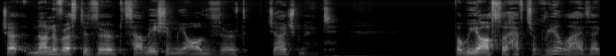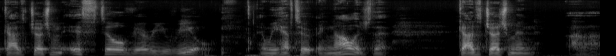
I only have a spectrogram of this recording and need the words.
ju- none of us deserved salvation. We all deserved judgment. But we also have to realize that God's judgment is still very real, and we have to acknowledge that God's judgment uh,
